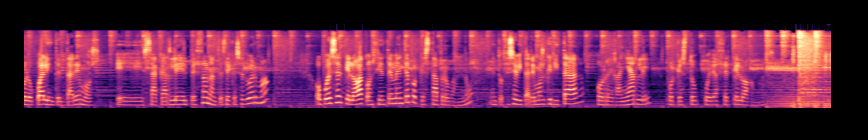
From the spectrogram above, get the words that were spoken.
con lo cual intentaremos eh, sacarle el pezón antes de que se duerma, o puede ser que lo haga conscientemente porque está probando. Entonces evitaremos gritar o regañarle porque esto puede hacer que lo haga más.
